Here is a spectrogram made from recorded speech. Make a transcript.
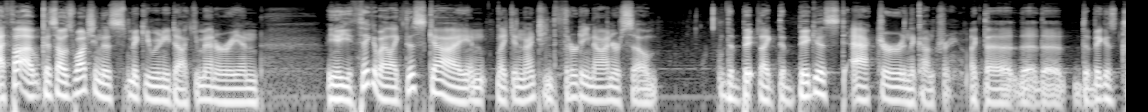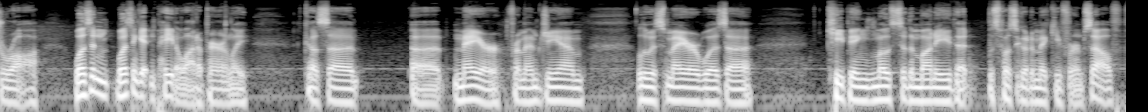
I thought because I was watching this Mickey Rooney documentary, and you know, you think about it, like this guy in like in 1939 or so, the big like the biggest actor in the country, like the the the, the biggest draw, wasn't wasn't getting paid a lot apparently, because uh, uh, Mayer from MGM, Louis Mayer was uh keeping most of the money that was supposed to go to Mickey for himself,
